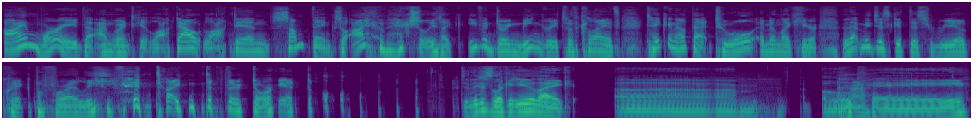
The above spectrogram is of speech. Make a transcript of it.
I'm worried that I'm going to get locked out, locked in, something. So I have actually, like, even during meet and greets with clients, taken out that tool and been like, here, let me just get this real quick before I leave and tightened up their door handle. Did they just look at you like, um, uh-huh. okay? Uh-huh.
